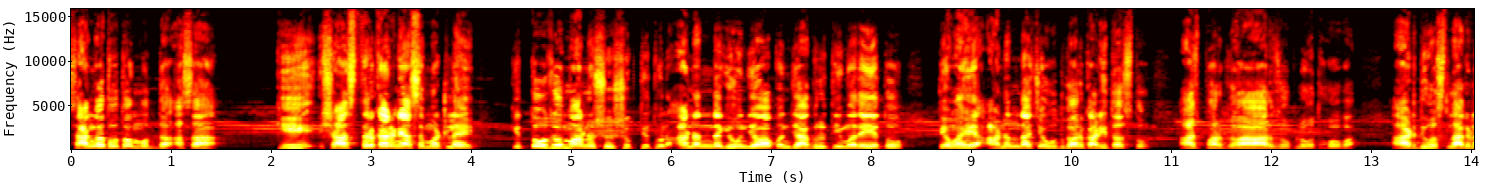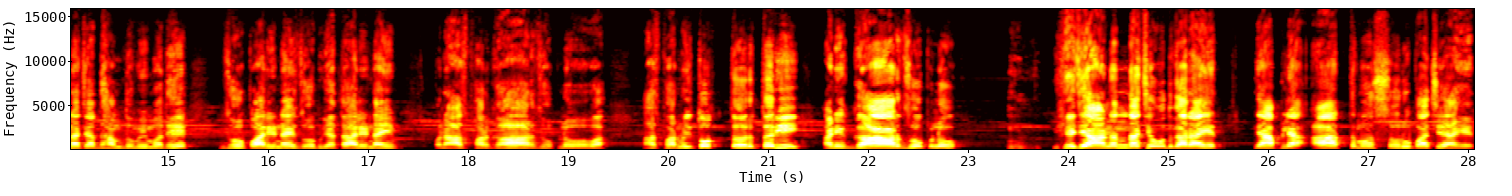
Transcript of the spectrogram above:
सांगत होतो मुद्दा असा की शास्त्रकारणे असं म्हटलं आहे की तो जो माणूस सुषुप्तीतून आनंद घेऊन जेव्हा आपण जागृतीमध्ये येतो तेव्हा हे आनंदाचे उद्गार काढीत असतो. आज फार गार झोपलो होतो बाबा. आठ दिवस लागण्याच्या धामधुमीमध्ये झोप आली नाही झोप घेता आली नाही पण आज फार गार झोपलो बाबा. आज फार म्हणजे तो तरतरी आणि गार झोपलो. हे जे आनंदाचे उद्गार आहेत त्या आपल्या आत्मस्वरूपाचे आहेत.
